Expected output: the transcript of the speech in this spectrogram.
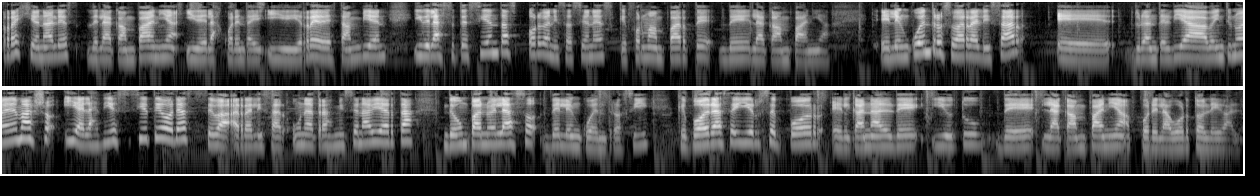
regionales de la campaña y de las 40 y redes también y de las 700 organizaciones que forman parte de la campaña. El encuentro se va a realizar eh, durante el día 29 de mayo y a las 17 horas se va a realizar una transmisión abierta de un panuelazo del encuentro, ¿sí? que podrá seguirse por el canal de YouTube de la campaña por el aborto legal.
